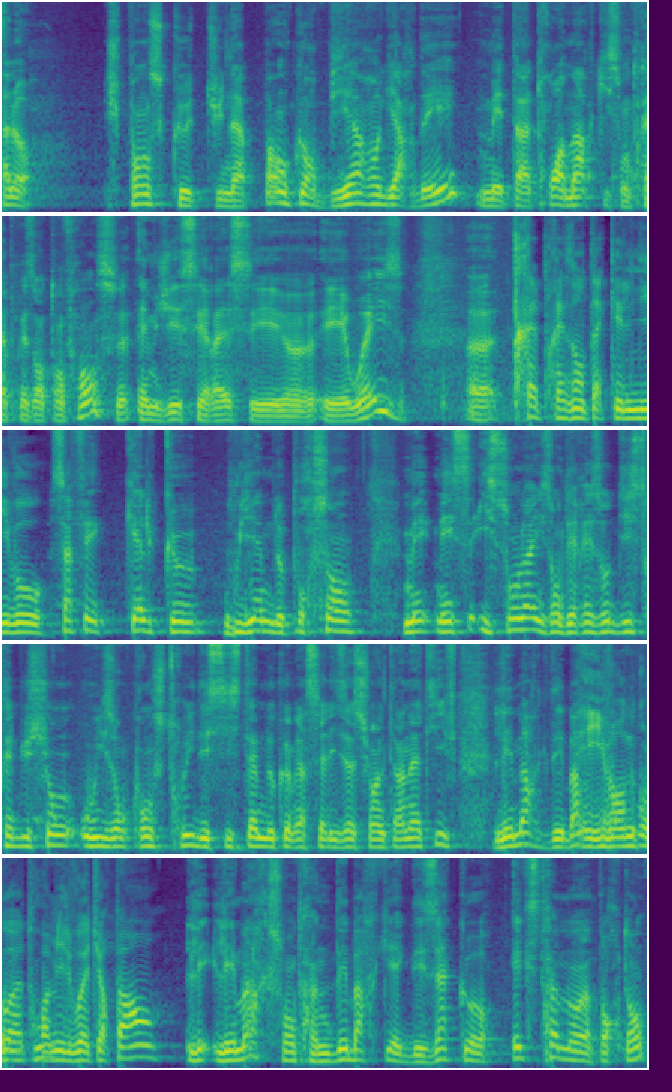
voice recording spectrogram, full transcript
Alors, je pense que tu n'as pas encore bien regardé, mais tu as trois marques qui sont très présentes en France, MG, CRS et, euh, et Airways. Euh, très présentes à quel niveau? Ça fait quelques pouillèmes de pourcents, mais, mais ils sont là, ils ont des réseaux de distribution où ils ont construit des systèmes de commercialisation alternatifs. Les marques débarquent... Et ils vendent quoi 3000 voitures par an? Les, les, marques sont en train de débarquer avec des accords extrêmement importants,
